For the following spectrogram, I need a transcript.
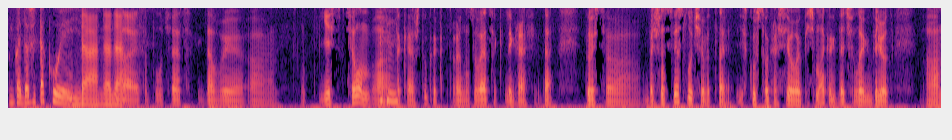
Ну-ка, Даже такое есть. Да, да, Да. да. это получается, когда вы... а, вот есть в целом а, Мгм. такая штука, которая называется каллиграфия, да? То есть а, в большинстве случаев это искусство красивого письма, когда человек берет а,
